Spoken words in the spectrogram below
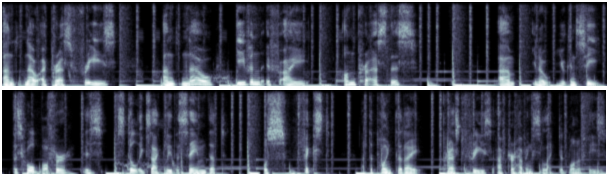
And now I press freeze. And now, even if I unpress this, um, you know, you can see this whole buffer is still exactly the same that was fixed at the point that I pressed freeze after having selected one of these.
